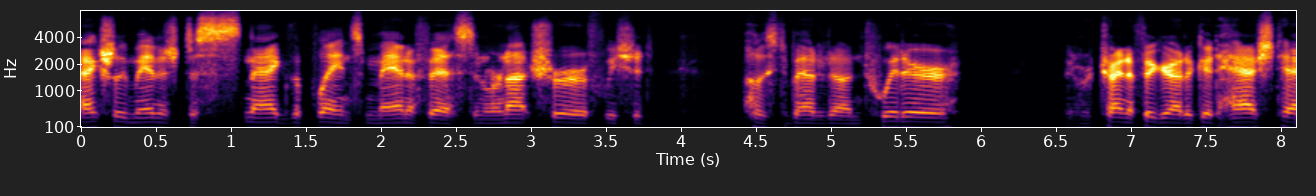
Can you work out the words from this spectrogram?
actually managed to snag the plane's manifest, and we're not sure if we should post about it on Twitter. We're trying to figure out a good hashtag.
